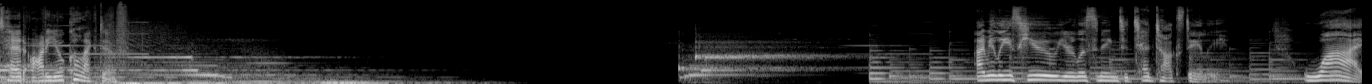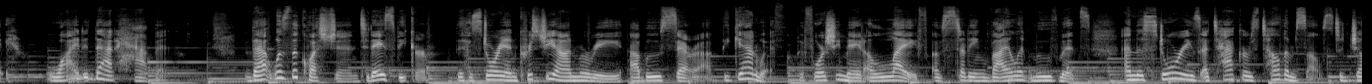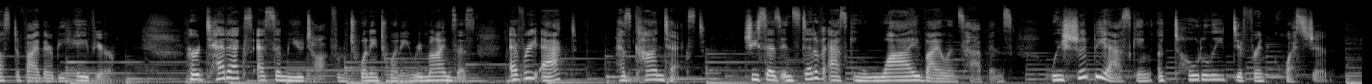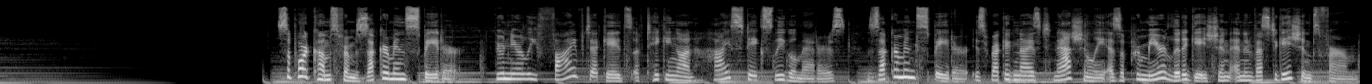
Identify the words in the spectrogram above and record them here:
TED Audio Collective. I'm Elise Hu. You're listening to TED Talks Daily. Why? Why did that happen? That was the question today's speaker, the historian Christiane Marie Abu Sarah, began with before she made a life of studying violent movements and the stories attackers tell themselves to justify their behavior. Her TEDx SMU talk from 2020 reminds us every act has context she says instead of asking why violence happens, we should be asking a totally different question. Support comes from Zuckerman Spader. Through nearly five decades of taking on high stakes legal matters, Zuckerman Spader is recognized nationally as a premier litigation and investigations firm.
